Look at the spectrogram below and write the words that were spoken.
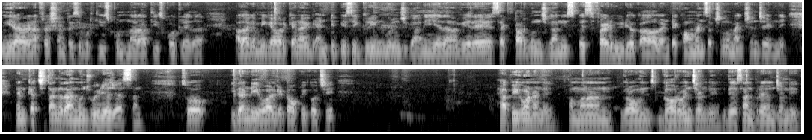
మీరు ఎవరైనా ఫ్రెష్ ఎంట్రీస్ ఇప్పుడు తీసుకుంటున్నారా? తీసుకోవట్లేదా? అలాగే మీకు ఎవరికైనా ఎన్టీపీసీ గ్రీన్ గురించి కానీ ఏదైనా వేరే సెక్టార్ గురించి కానీ స్పెసిఫైడ్ వీడియో కావాలంటే కామెంట్ సెక్షన్లో మెన్షన్ చేయండి. నేను ఖచ్చితంగా దాని గురించి వీడియో చేస్తాను. సో ఇదండి ఇవాళ టాపిక్ వచ్చి. హ్యాపీగా ఉండండి. అమ్మ నాన్న గౌరవించ గౌరవించండి. దేశాన్ని ప్రేమించండి.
